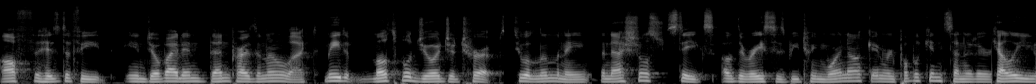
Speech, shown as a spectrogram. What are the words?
off his defeat, and Joe Biden, then president elect, made multiple Georgia trips to illuminate the national stakes of the races between Warnock and Republican Senator Kelly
